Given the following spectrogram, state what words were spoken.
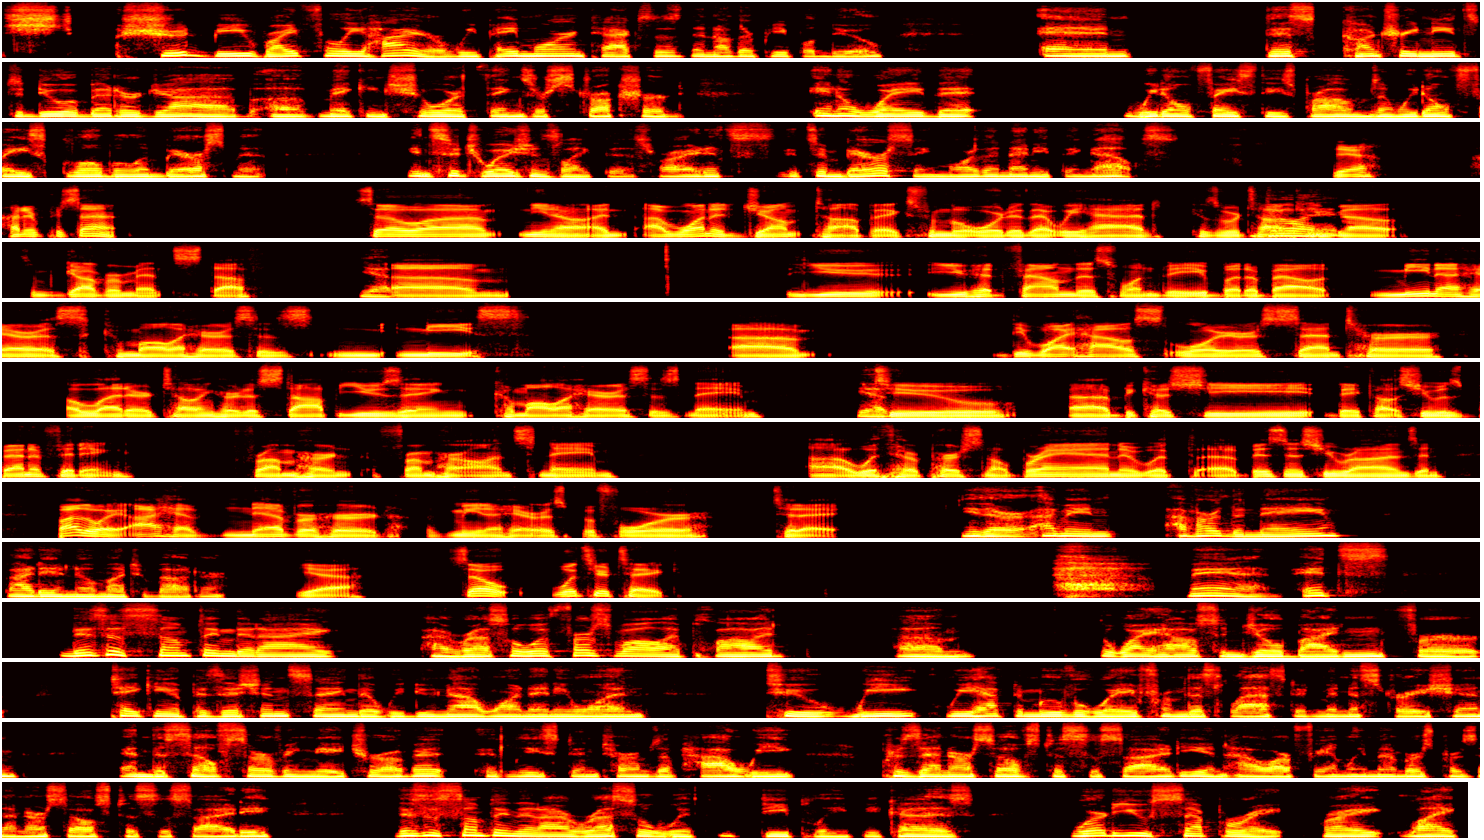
sh- should be rightfully higher. We pay more in taxes than other people do. And this country needs to do a better job of making sure things are structured in a way that we don't face these problems and we don't face global embarrassment in situations like this, right? It's it's embarrassing more than anything else. Yeah. Hundred percent. So, uh, you know, I I want to jump topics from the order that we had because we're talking about some government stuff. Yeah. Um, you you had found this one, V, but about Meena Harris, Kamala Harris's n- niece. Um, the White House lawyers sent her a letter telling her to stop using Kamala Harris's name yep. to uh, because she they felt she was benefiting from her from her aunt's name uh, with her personal brand and with uh, business she runs. And by the way, I have never heard of Meena Harris before today. Either. I mean, I've heard the name, but I didn't know much about her. Yeah. So, what's your take? Man, it's this is something that I I wrestle with. First of all, I applaud um, the White House and Joe Biden for taking a position saying that we do not want anyone to we we have to move away from this last administration and the self-serving nature of it at least in terms of how we present ourselves to society and how our family members present ourselves to society this is something that i wrestle with deeply because where do you separate right like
